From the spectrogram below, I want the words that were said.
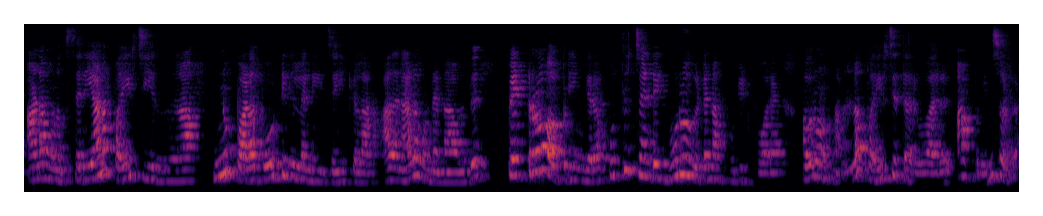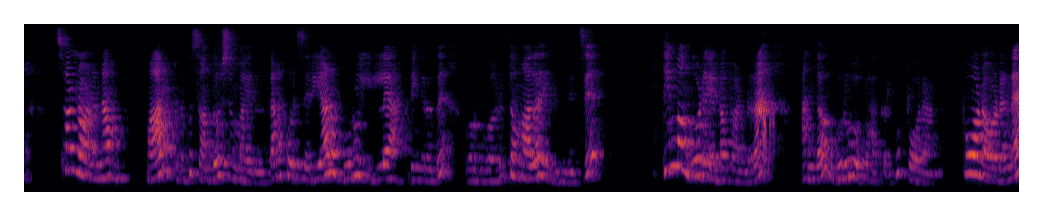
ஆனா உனக்கு சரியான பயிற்சி இருந்ததுன்னா இன்னும் பல போட்டிகள்ல நீ ஜெயிக்கலாம். அதனால உன்னை நான் வந்து பெட்ரோ அப்படிங்கிற குத்துச்சண்டை குரு கிட்ட நான் கூட்டிட்டு போறேன். அவர் உனக்கு நல்லா பயிற்சி தருவாரு அப்படின்னு சொல்றேன். சொன்ன உடனே மாரப்பனுக்கு இருந்தது. தனக்கு ஒரு சரியான குரு இல்லை அப்படிங்கிறது அவனுக்கு வருத்தமா தான் இருந்துச்சு. திம்மன் கூட என்ன பண்றான்? அந்த குருவை பாக்குறதுக்கு போறாங்க. போன உடனே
